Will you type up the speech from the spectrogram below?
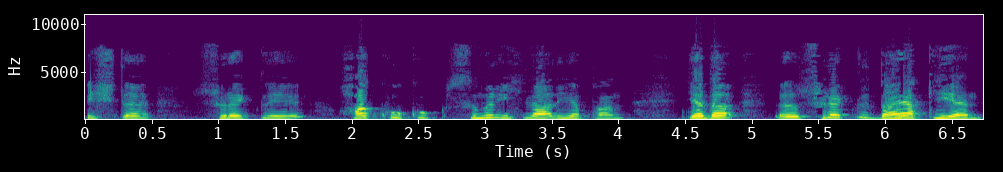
işte sürekli hak hukuk sınır ihlali yapan ya da e, sürekli dayak yiyen,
